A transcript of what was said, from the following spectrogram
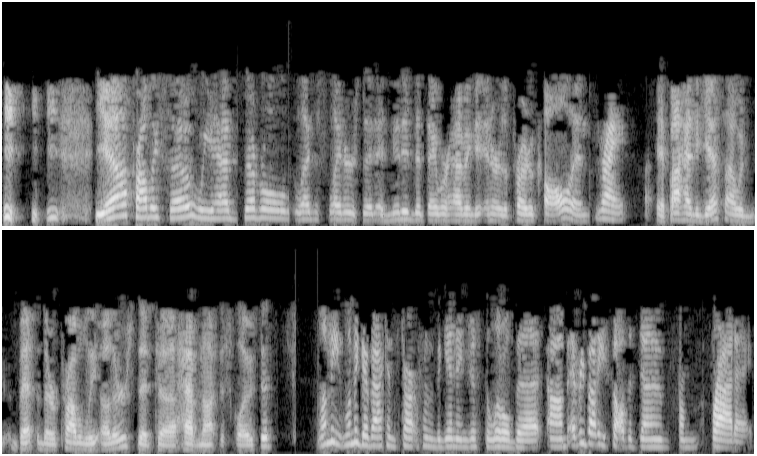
yeah, probably so. We had several legislators that admitted that they were having to enter the protocol and Right. if I had to guess, I would bet that there are probably others that uh, have not disclosed it. Let me let me go back and start from the beginning just a little bit. Um, everybody saw the dome from Friday,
